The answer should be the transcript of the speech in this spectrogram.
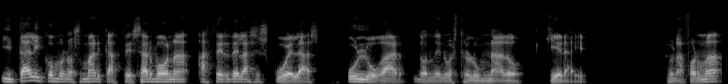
y tal y como nos marca César Bona, hacer de las escuelas un lugar donde nuestro alumnado quiera ir. Es una forma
